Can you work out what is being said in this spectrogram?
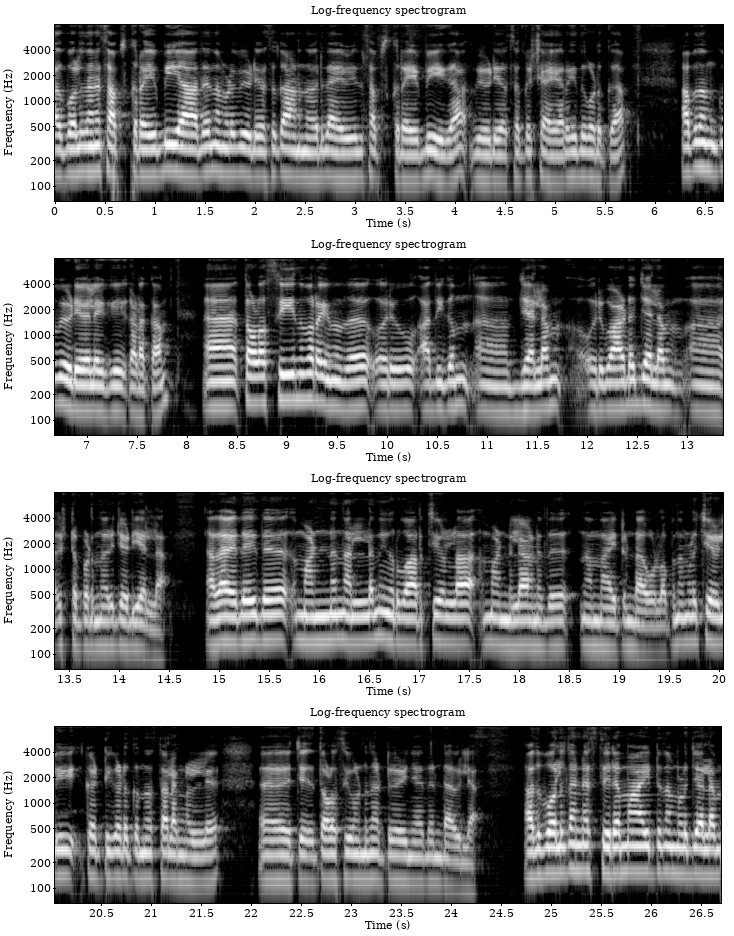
അതുപോലെ തന്നെ സബ്സ്ക്രൈബ് ചെയ്യാതെ നമ്മുടെ വീഡിയോസ് കാണുന്നവർ ദയവായി സബ്സ്ക്രൈബ് ചെയ്യുക വീഡിയോസൊക്കെ ഷെയർ ചെയ്ത് കൊടുക്കുക. അപ്പോൾ നമുക്ക് വീഡിയോയിലേക്ക് കടക്കാം. തുളസി എന്ന് പറയുന്നത് ഒരു അധികം ജലം ഒരുപാട് ജലം ഇഷ്ടപ്പെടുന്ന ഒരു ചെടിയല്ല. അതായത് ഇത് മണ്ണ് നല്ല നീർവാർച്ചയുള്ള മണ്ണിലാണിത് നന്നായിട്ടുണ്ടാവുള്ളൂ. അപ്പോൾ നമ്മൾ ചെളി കെട്ടിക്കിടക്കുന്ന സ്ഥലങ്ങളിൽ തുളസി കൊണ്ട് നട്ട് കഴിഞ്ഞാൽ ഇത് ഉണ്ടാവില്ല. അതുപോലെ തന്നെ സ്ഥിരമായിട്ട് നമ്മൾ ജലം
